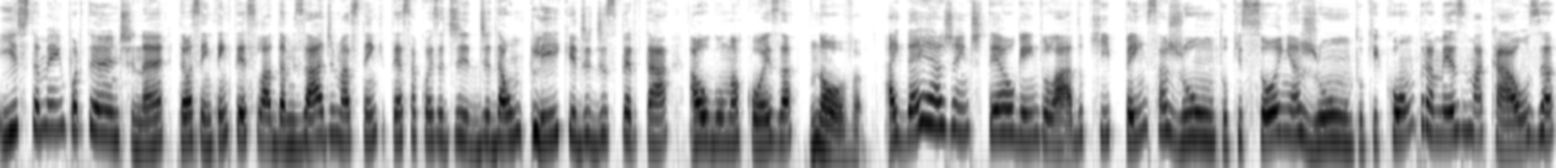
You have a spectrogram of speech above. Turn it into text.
E isso também é importante, né? Então, assim, tem que ter esse lado da amizade, mas tem que ter essa coisa de, de dar um clique, de despertar alguma coisa nova. A ideia é a gente ter alguém do lado que pensa junto, que sonha junto, que compra a mesma causa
